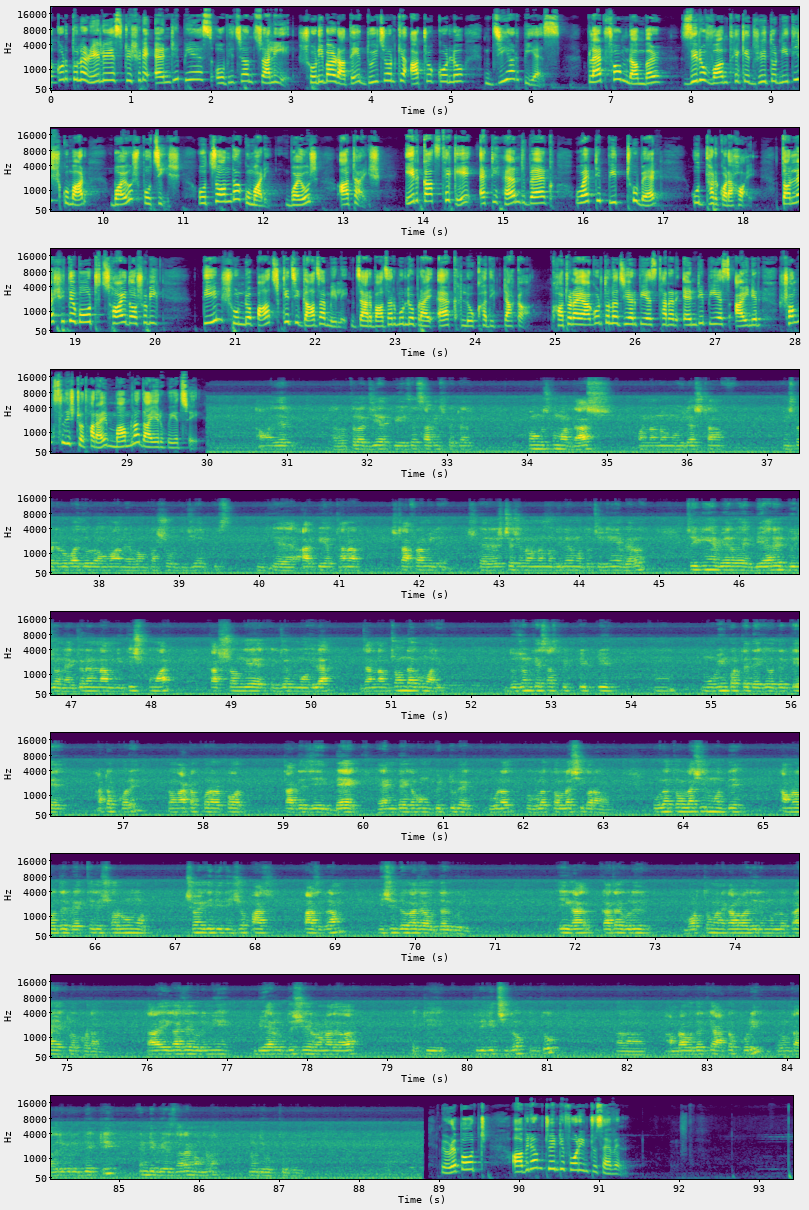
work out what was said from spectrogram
Agartala railway স্টেশনে NDPS অভিযান চালিয়ে শনিবার রাতে দুইজনকে আটক করল GRPS. Platform number zero one থেকে ধৃত নীতিশ কুমার, বয়স পঁচিশ, ও চন্দা কুমারী, বয়স আটাইশ এর কাছ থেকে একটি হ্যান্ড ব্যাগ ও একটি পিঠু ব্যাগ উদ্ধার করা হয়। তল্লাশিতে মোট ছয় দশমিক তিন শূন্য পাঁচ কেজি গাঁজা মেলে, যার বাজার মূল্য প্রায় এক লক্ষাধিক টাকা। ঘটনায় আগরতলা জিআরপিএস থানার এনডিপিএস আইনের সংশ্লিষ্ট ধারায় মামলা দায়ের হয়েছে। আমাদের আগরতলা জিআরপিএসের সাব ইন্সপেক্টর পঙ্কজ কুমার দাস, অন্যান্য মহিলা স্টাফ, ইন্সপেক্টর ওবায়দুর রহমান এবং পার্শ্ববর্তী জিআরপি আরপিএফ থানার স্টাফরা মিলে রেল স্টেশন অন্যান্য দিনের মতো চেকিংয়ে বেরোয় চেকিংয়ে বের হয়ে বিহারের দুজন, একজনের নাম নীতিশ কুমার, তার সঙ্গে একজন মহিলা যার নাম চন্দা কুমারী। দুজনকে সাসপেক্টিভলি মুভিং করতে দেখে ওদেরকে আটক করে এবং আটক করার পর তাদের যে ব্যাগ হ্যান্ড ব্যাগ এবং পিট্টু ব্যাগ, ওগুলো ওগুলো তল্লাশি করা হয়। ওগুলো তল্লাশির মধ্যে আমরা ওদের ব্যাগ থেকে সর্বমোট ছয় কেজি তিনশো পাঁচ পাঁচ গ্রাম নিষিদ্ধ গাঁজা উদ্ধার করি। এই গাঁজাগুলির বর্তমানে কালোবাজারি মূল্য প্রায় এক লক্ষ টাকা। তারা এই গাঁজাগুলি নিয়ে বিহার উদ্দেশ্যে রওনা দেওয়ার একটি দিকে ছিল, কিন্তু আমরা ওদেরকে আটক করি এবং তাদের বিরুদ্ধে একটি এনডিবিএস দ্বারা মামলা নথিভুক্ত করি। রিপোর্ট, অবিরাম টোয়েন্টি ফোর ইন্টু সেভেন।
